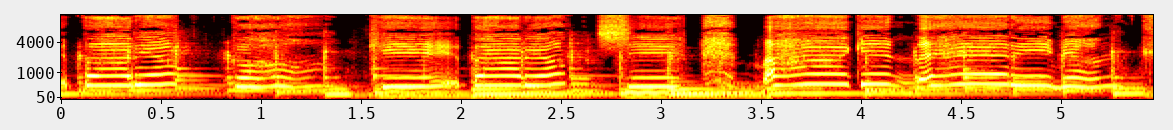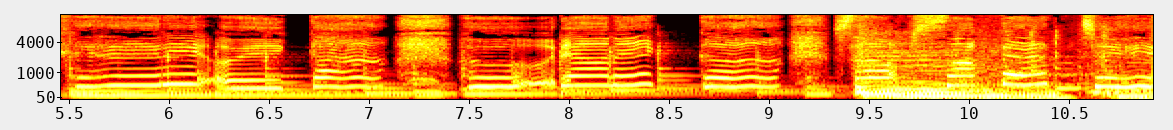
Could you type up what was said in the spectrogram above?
기다렸고 기다렸지. 막이 내리면 그리울까? 후련했고 섭섭했지.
